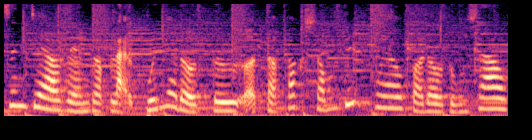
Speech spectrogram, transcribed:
Xin chào và hẹn gặp lại quý nhà đầu tư ở tập phát sóng tiếp theo vào đầu tuần sau.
